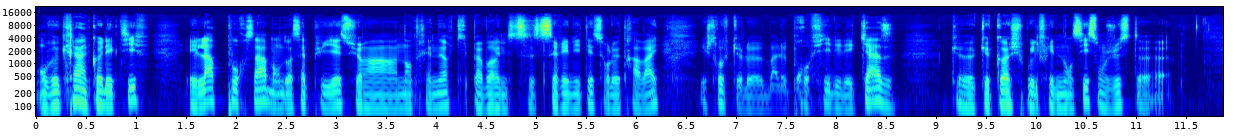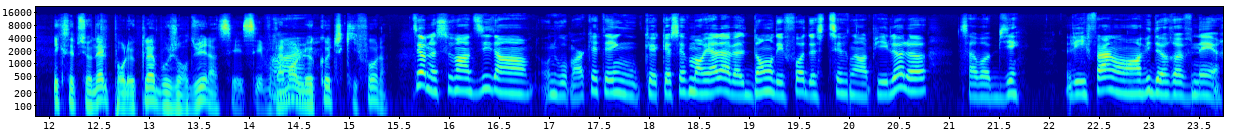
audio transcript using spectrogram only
On veut créer un collectif. Et là, pour ça, ben, on doit s'appuyer sur un entraîneur qui peut avoir une sérénité sur le travail. Et je trouve que le, bah, le profil et les cases que, que coche Wilfried Nancy sont juste euh, exceptionnels pour le club aujourd'hui. là. C'est c'est vraiment Ouais. le coach qu'il faut. Là. On a souvent dit dans, au niveau marketing ou que, que CF Montréal avait le don des fois de se tirer dans le pied. Là, là, ça va bien. Les fans ont envie de revenir.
